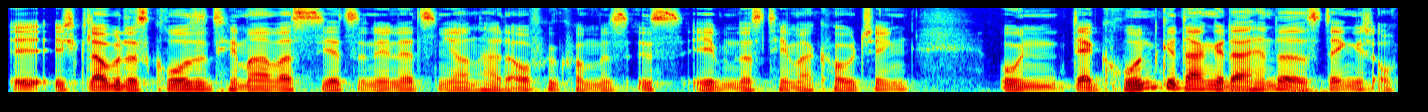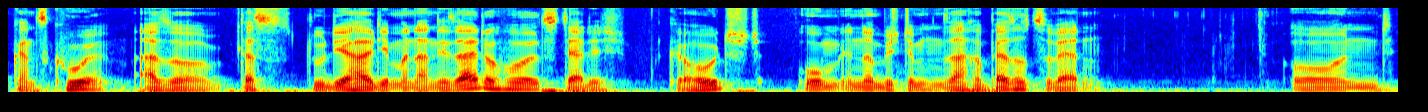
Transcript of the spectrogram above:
ich glaube, das große Thema, was jetzt in den letzten Jahren halt aufgekommen ist, ist eben das Thema Coaching. Und der Grundgedanke dahinter ist, denke ich, auch ganz cool. Also, dass du dir halt jemanden an die Seite holst, der dich coacht, um in einer bestimmten Sache besser zu werden. Und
